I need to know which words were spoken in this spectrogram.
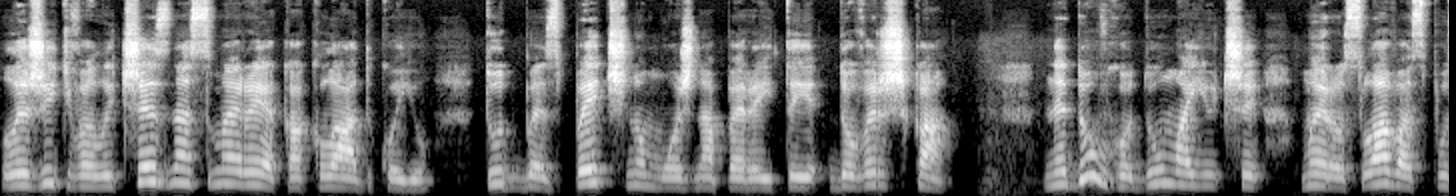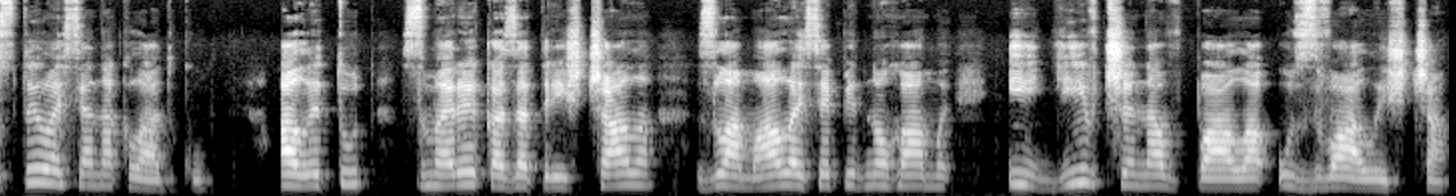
лежить величезна смерека кладкою. Тут безпечно можна перейти до вершка. Недовго думаючи, Мирослава спустилася на кладку. Але тут смерека затріщала, зламалася під ногами, і дівчина впала у звалища.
